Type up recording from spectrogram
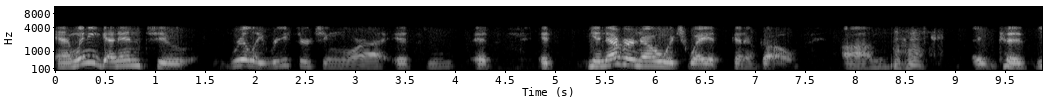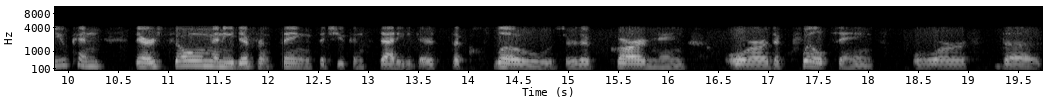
And when you get into really researching Laura, it's it's it's you never know which way it's going to go, um, Mm-hmm. because you can. There are so many different things that you can study. There's the clothes, or the gardening, or the quilting, or the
